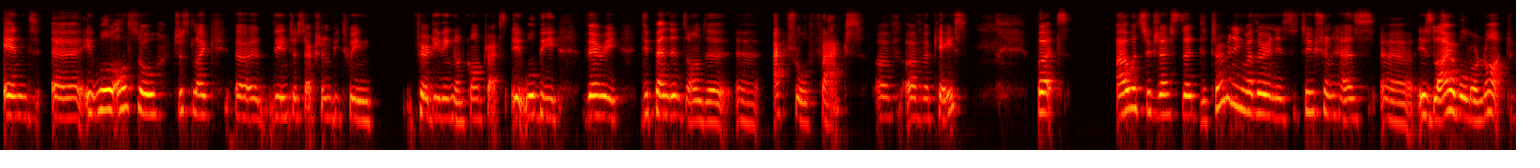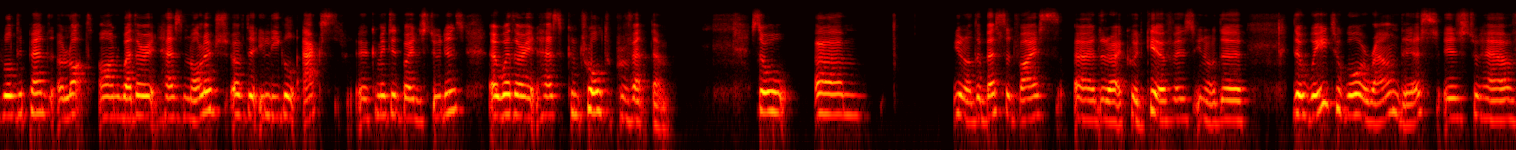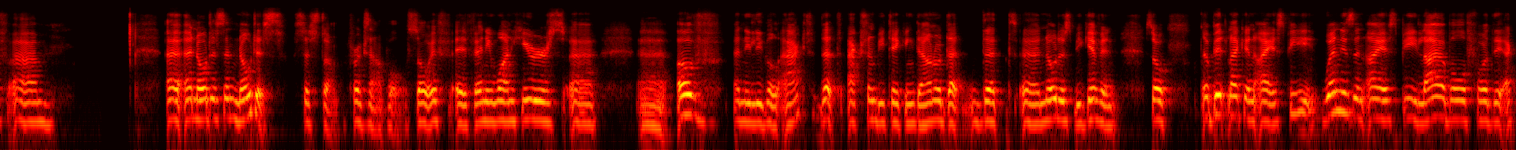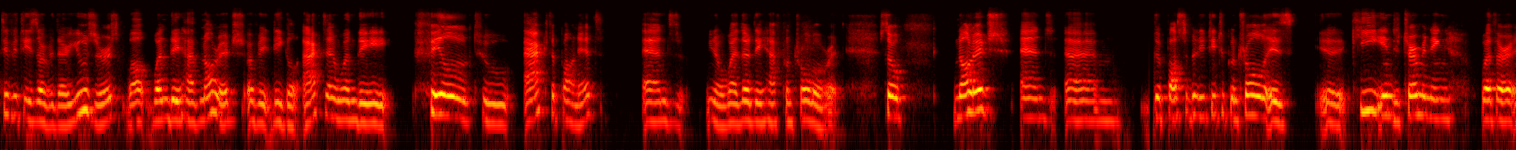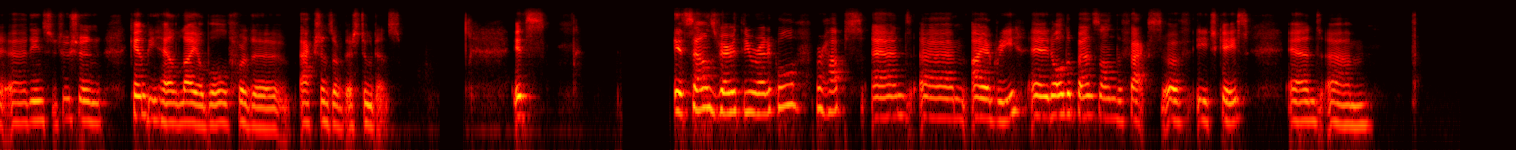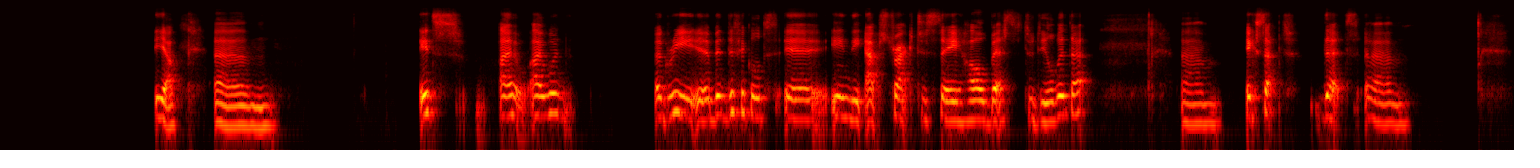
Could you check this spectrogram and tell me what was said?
and uh, it will also, just like uh, the intersection between fair dealing on contracts, it will be very dependent on the uh, actual facts of, of a case. But I would suggest that determining whether an institution has uh, is liable or not will depend a lot on whether it has knowledge of the illegal acts uh, committed by the students, uh, whether it has control to prevent them. So, um, you know, the best advice uh, that I could give is, you know, the the way to go around this is to have um, a, a, notice and notice system, for example. So if if anyone hears uh, uh, of an illegal act, that action be taken down or that that uh, notice be given. So a bit like an ISP, when is an ISP liable for the activities of their users? Well, when they have knowledge of a legal act and when they fail to act upon it and you know whether they have control over it. So knowledge and um, the possibility to control is uh, key in determining whether uh, the institution can be held liable for the actions of their students. It's it sounds very theoretical, perhaps, and um, I agree. It all depends on the facts of each case, and um, yeah, um, it's I I would agree a bit difficult uh, in the abstract to say how best to deal with that, um, except that um,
